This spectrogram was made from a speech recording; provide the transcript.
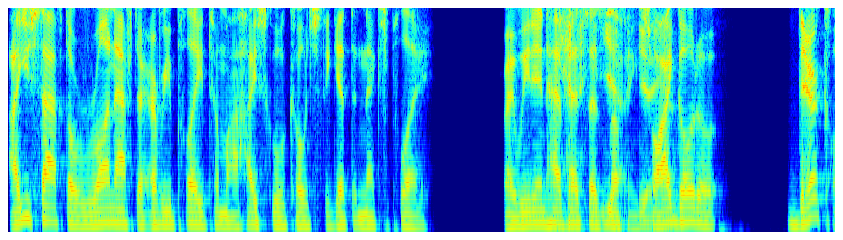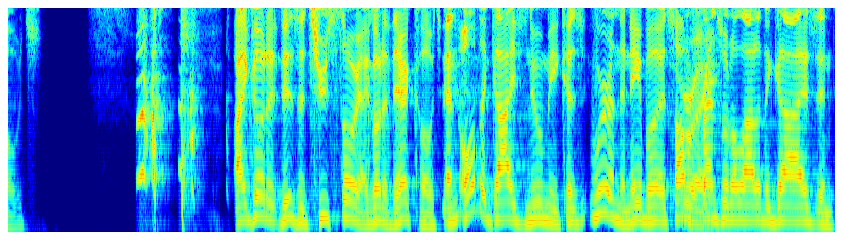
i used to have to run after every play to my high school coach to get the next play right we didn't have headsets Yeah, nothing yeah, so yeah. i go to their coach I go to this is a true story. I go to their coach, and all the guys knew me because we're in the neighborhood, so I'm Right. friends with a lot of the guys, and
